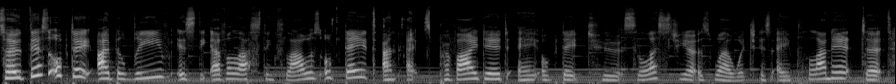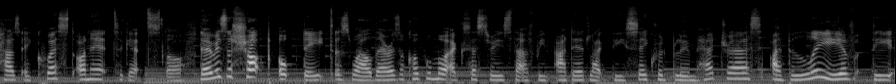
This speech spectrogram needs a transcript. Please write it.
So this update I believe is the Everlasting Flowers update and it's provided a update to Celestia as well which is a planet that has a quest on it to get stuff. There is a shop update as well. There is a couple more accessories that have been added like the Sacred Bloom headdress. I believe the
